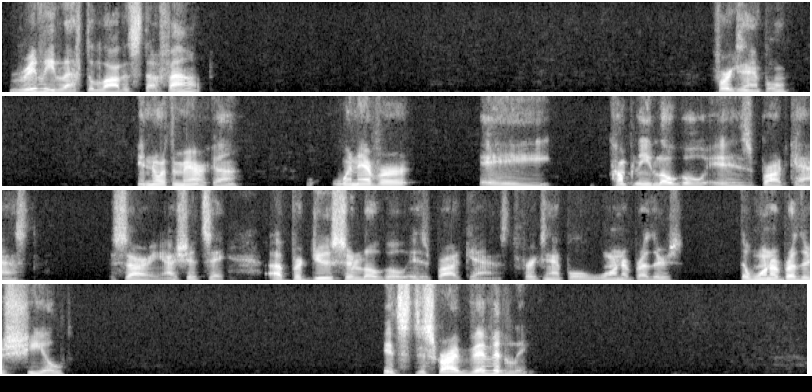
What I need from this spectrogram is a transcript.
really left a lot of stuff out. For example, in North America, whenever a company logo is broadcast, sorry, I should say, a producer logo is broadcast. For example, Warner Brothers, the Warner Brothers shield. It's described vividly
